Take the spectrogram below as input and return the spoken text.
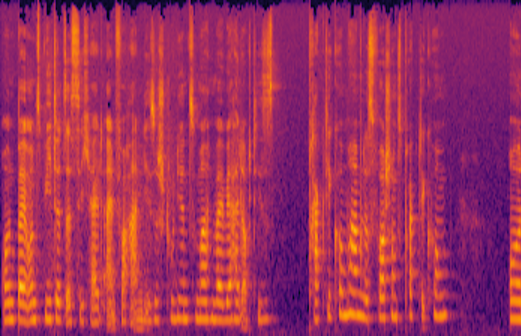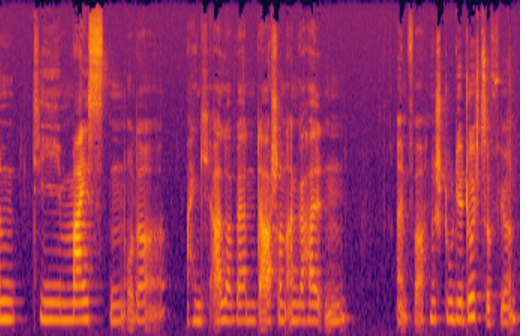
Und bei uns bietet es sich halt einfach an, diese Studien zu machen, weil wir halt auch dieses Praktikum haben, das Forschungspraktikum. Und die meisten oder eigentlich alle werden da schon angehalten, einfach eine Studie durchzuführen.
